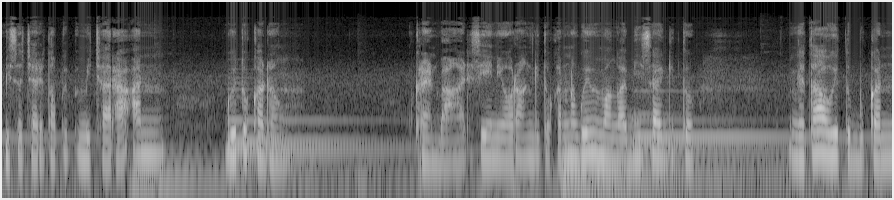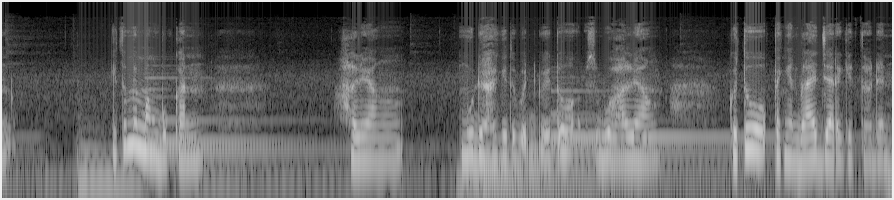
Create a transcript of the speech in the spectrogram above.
bisa cari topik pembicaraan. Gue tuh kadang keren banget sih ini orang gitu karena gue memang gak bisa gitu. Nggak tahu itu bukan itu memang bukan hal yang mudah gitu buat gue. Itu sebuah hal yang gue tuh pengen belajar gitu dan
